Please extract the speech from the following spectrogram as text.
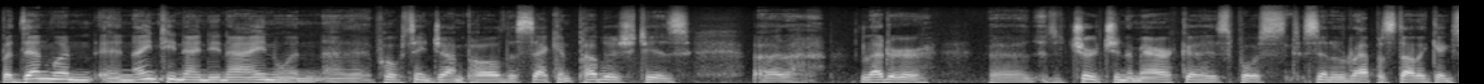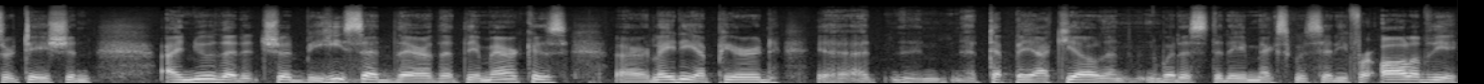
But then, when in 1999, when uh, Pope St. John Paul II published his uh, letter uh, the Church in America, his post synodal apostolic exhortation, I knew that it should be. He said there that the Americas, Our Lady appeared uh, in Tepeyac Hill and what is today Mexico City for all of the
